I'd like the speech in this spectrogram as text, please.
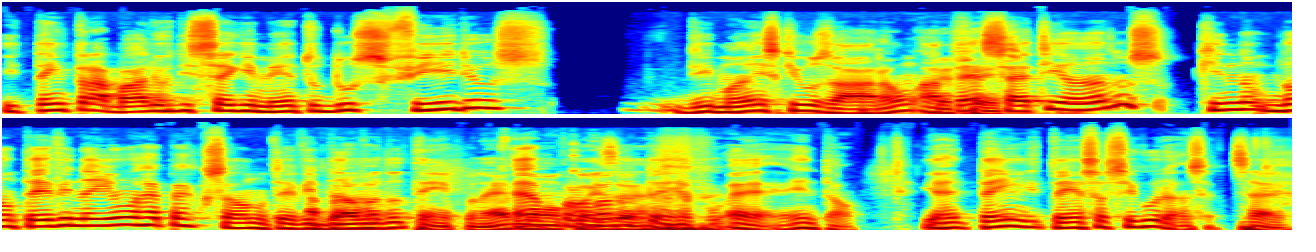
e tem trabalhos de segmento dos filhos de mães que usaram até Perfeito. sete anos que não, não teve nenhuma repercussão, não teve A dano. prova do tempo, né? É a Bom, prova coisa... do tempo. É, então. E a gente tem, tem essa segurança. Certo.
